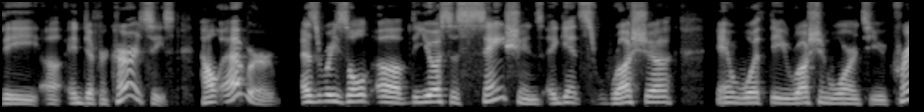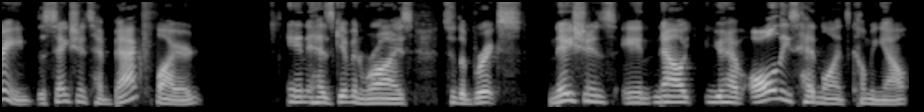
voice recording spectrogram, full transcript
the uh, in different currencies. However, as a result of the U.S.'s sanctions against Russia and with the Russian war into Ukraine, the sanctions have backfired and has given rise to the BRICS nations. And now you have all these headlines coming out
